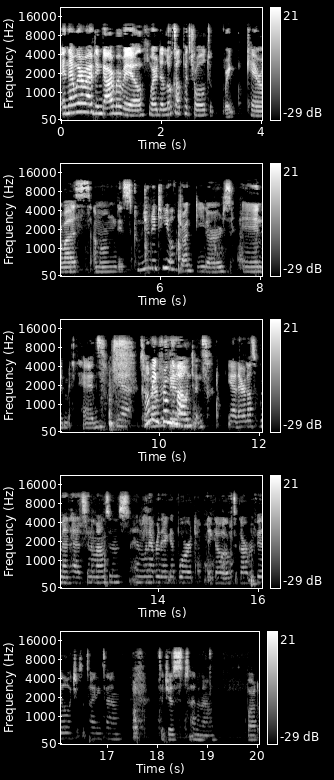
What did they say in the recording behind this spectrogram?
And then we arrived in Garberville, where the local patrol took great care of us among this community of drug dealers and meth heads Yeah. so coming from the mountains. Yeah, there are lots of meth heads in the mountains, and whenever they get bored, they go over to Garberville, which is a tiny town, to just I don't know, bod-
